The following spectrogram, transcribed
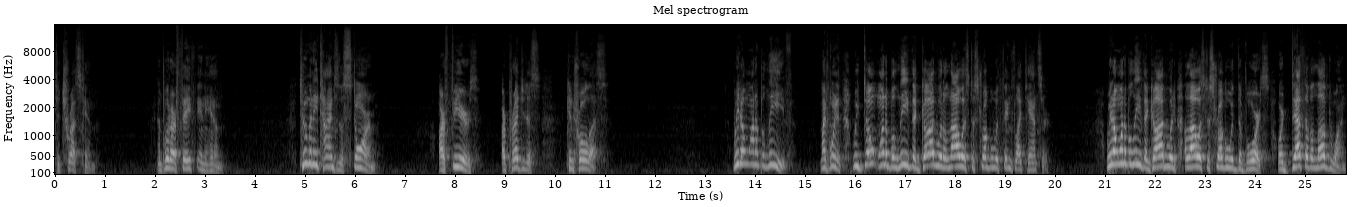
to trust Him and put our faith in Him. Too many times the storm, our fears, our prejudice control us. We don't want to believe. My point is, we don't want to believe that God would allow us to struggle with things like cancer. We don't want to believe that God would allow us to struggle with divorce or death of a loved one.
